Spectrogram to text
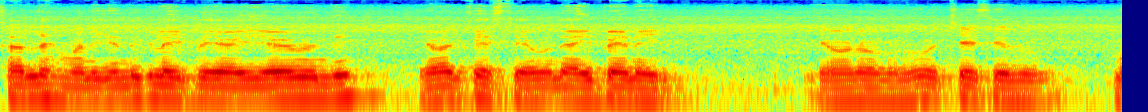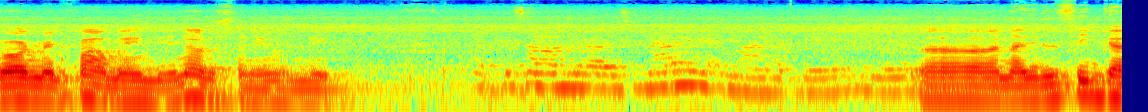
సర్లే మనకి ఎందుకు అయిపోయాయి ఏముంది? ఎవరికి వేస్తే ఏముంది? అయిపోయినాయి. ఎవరో ఒకరు వచ్చేసేది గవర్నమెంట్ ఫామ్ అయింది నడుస్తూనే ఉంది. నాకు తెలిసి ఇంకా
